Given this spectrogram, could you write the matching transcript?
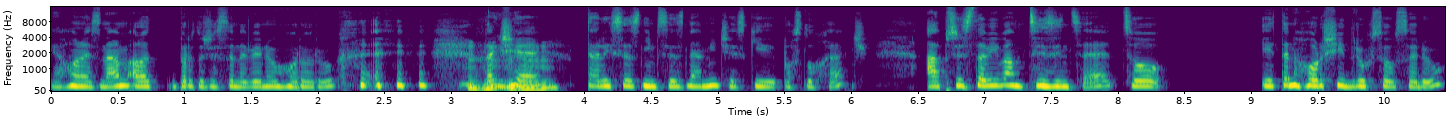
Já ho neznám, ale protože se nevěnuju hororu. mm-hmm. Takže mhm. tady se s ním seznámí český posluchač a představí vám cizince, co je ten horší druh sousedů.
